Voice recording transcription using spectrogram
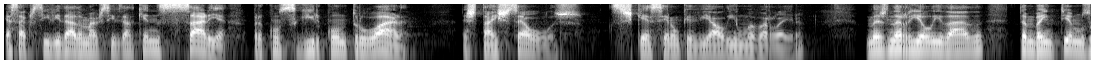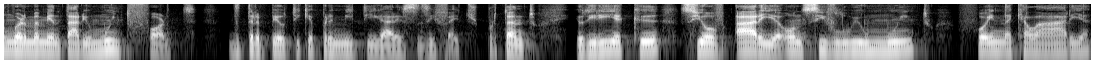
Essa agressividade é uma agressividade que é necessária para conseguir controlar as tais células que se esqueceram que havia ali uma barreira, mas na realidade também temos um armamentário muito forte de terapêutica para mitigar esses efeitos. Portanto, eu diria que se houve área onde se evoluiu muito, foi naquela área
